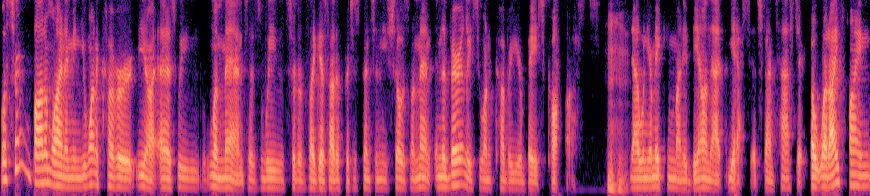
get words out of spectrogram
Well, certain bottom line, I mean, you want to cover, you know, as we lament, as we sort of, I guess, other participants in these shows lament, in the very least, you want to cover your base costs. hmm Now, when you're making money beyond that, yes, it's fantastic. But what I find,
